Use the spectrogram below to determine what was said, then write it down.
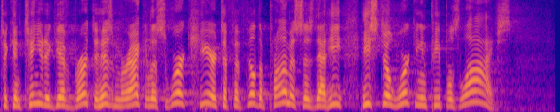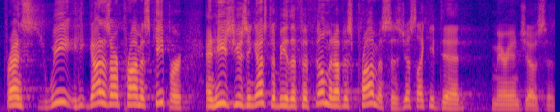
to continue to give birth to His miraculous work here to fulfill the promises that he, He's still working in people's lives. Friends, we, he, God is our promise keeper, and He's using us to be the fulfillment of His promises, just like He did Mary and Joseph.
